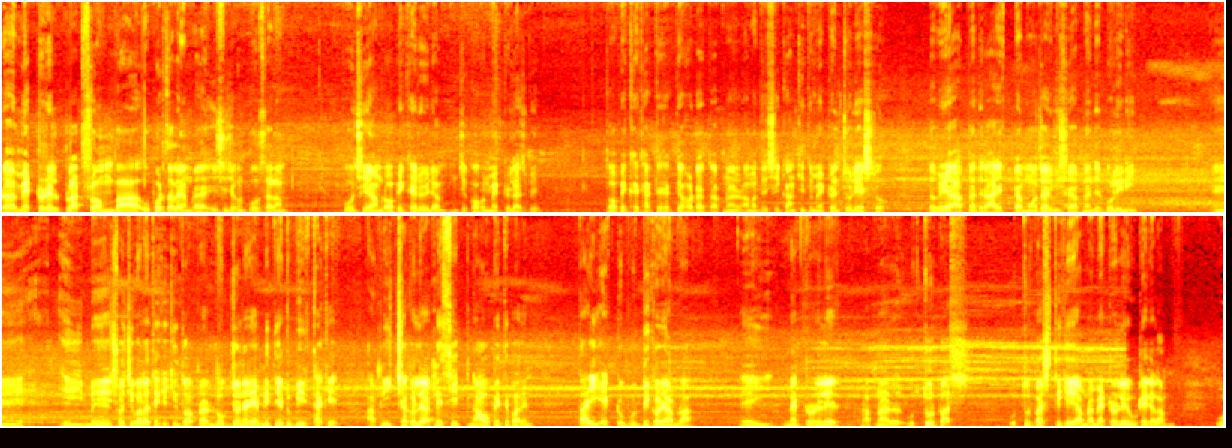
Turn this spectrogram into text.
আমরা মেট্রো রেল প্ল্যাটফর্ম বা উপরতলায় আমরা এসে যখন পৌঁছালাম, পৌঁছে আমরা অপেক্ষায় রইলাম যে কখন মেট্রো রেল আসবে। তো অপেক্ষায় থাকতে থাকতে হঠাৎ আপনার, আমাদের সেই কাঙ্ক্ষিত মেট্রো রেল চলে আসলো। তবে আপনাদের আরেকটা মজার বিষয় আপনাদের বলিনি। এই সচিবালয় থেকে কিন্তু আপনার লোকজনের এমনিতে একটু ভিড় থাকে। আপনি ইচ্ছা করলে আপনি সিট নাও পেতে পারেন। তাই একটু বুদ্ধি করে আমরা এই মেট্রো রেলের আপনার উত্তর পাশ উত্তর পাশ থেকে আমরা মেট্রো রেলে উঠে গেলাম।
